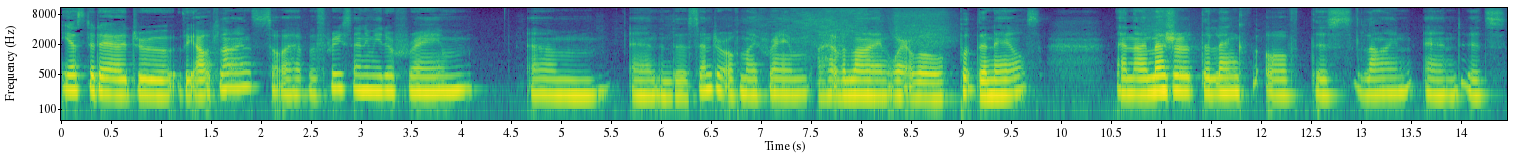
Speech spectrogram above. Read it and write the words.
Yesterday I drew the outlines so I have a three centimeter frame um, and in the center of my frame I have a line where I will put the nails. And I measured the length of this line and it's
